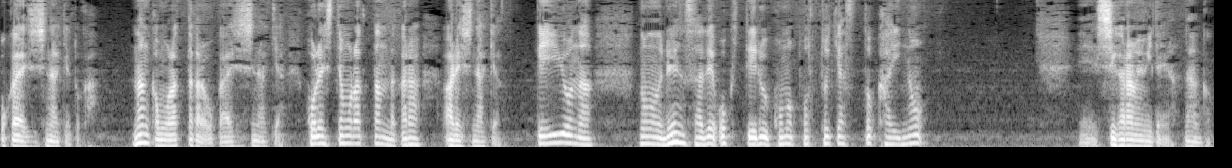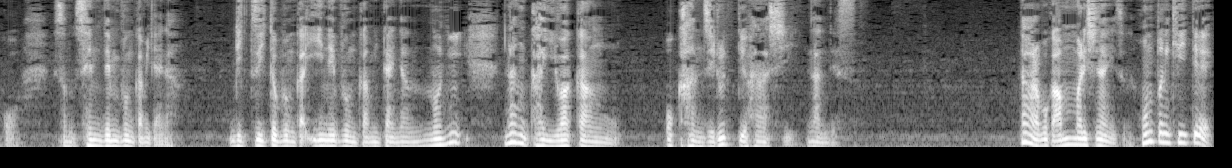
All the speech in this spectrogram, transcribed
お返ししなきゃとか、なんかもらったからお返ししなきゃ、これしてもらったんだからあれしなきゃっていうようなのの連鎖で起きているこのポッドキャスト界の、えー、しがらめみたいな、なんかこう、その宣伝文化みたいな、リツイート文化、いいね文化みたいなのに、なんか違和感を感じるっていう話なんです。だから僕あんまりしないんですよ。本当に聞いて、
